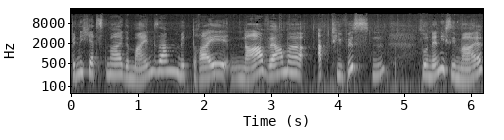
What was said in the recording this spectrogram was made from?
bin ich jetzt mal gemeinsam mit drei Nahwärmeaktivisten, so nenne ich sie mal,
